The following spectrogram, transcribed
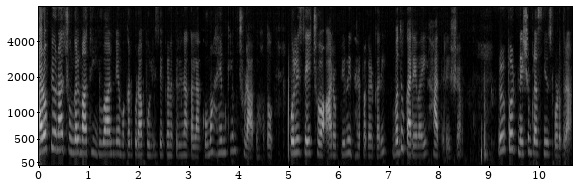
આરોપીઓના ચુંગલમાંથી યુવાનને મકરપુરા પોલીસે ગણતરીના કલાકોમાં હેમખેમ છોડાવ્યો હતો. પોલીસે છ આરોપીઓની ધરપકડ કરી વધુ કાર્યવાહી હાથ ધરી છે. Report nation plus news Vadodara.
